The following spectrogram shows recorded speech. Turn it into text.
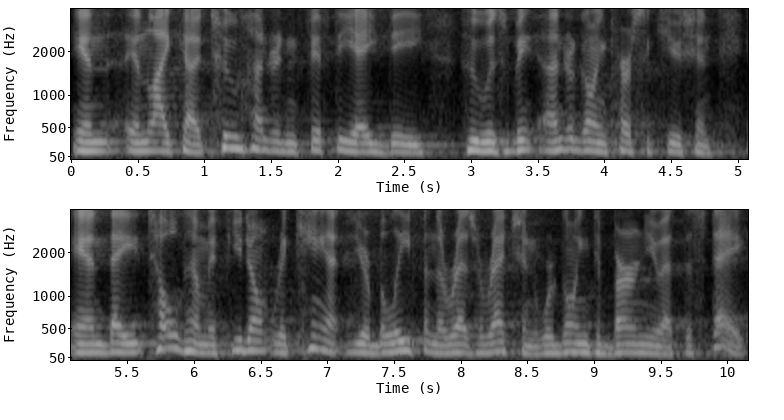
in, in like uh, 250 AD who was undergoing persecution, and they told him, if you don't recant your belief in the resurrection, we're going to burn you at the stake.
